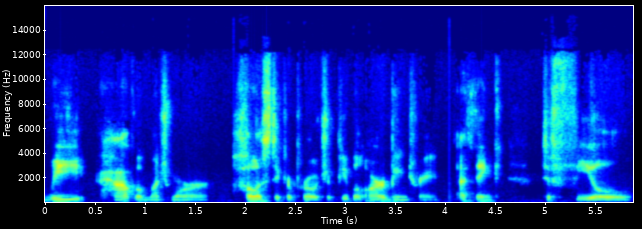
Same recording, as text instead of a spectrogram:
we have a much more holistic approach. If people are being trained, I think to feel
